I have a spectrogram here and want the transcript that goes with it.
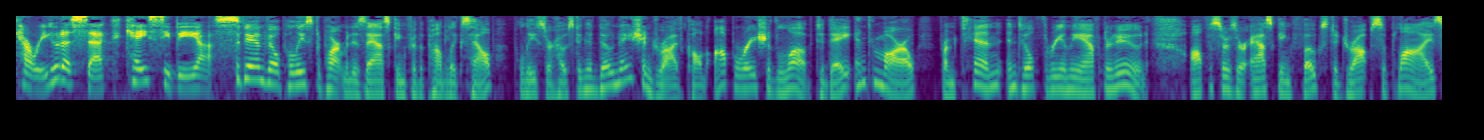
Carrie Hudasek, KCBS. The Danville Police Department is asking for the public's help. Police are hosting a donation drive called Operation Love today and tomorrow from 10 until 3 in the afternoon. Officers are asking folks to drop supplies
